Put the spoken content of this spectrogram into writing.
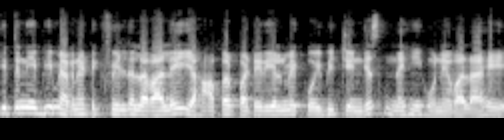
कितनी भी मैग्नेटिक फ़ील्ड लगा ले, यहाँ पर मटेरियल में कोई भी चेंजेस नहीं होने वाला है।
